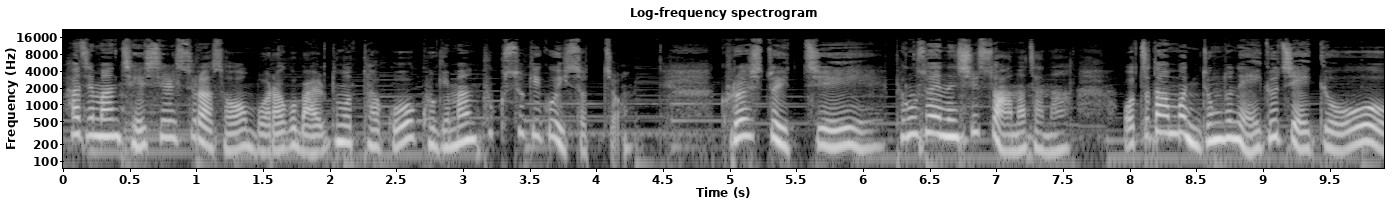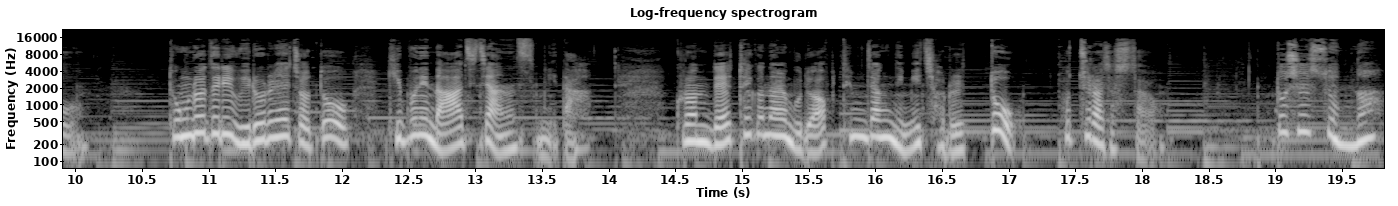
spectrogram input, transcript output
하지만 제 실수라서 뭐라고 말도 못하고 고개만 푹 숙이고 있었죠. 그럴 수도 있지. 평소에는 실수 안 하잖아. 어쩌다 한번 이 정도는 애교지, 애교. 동료들이 위로를 해줘도 기분이 나아지지 않았습니다. 그런데 퇴근할 무렵 팀장님이 저를 또 호출하셨어요. 또 실수했나?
